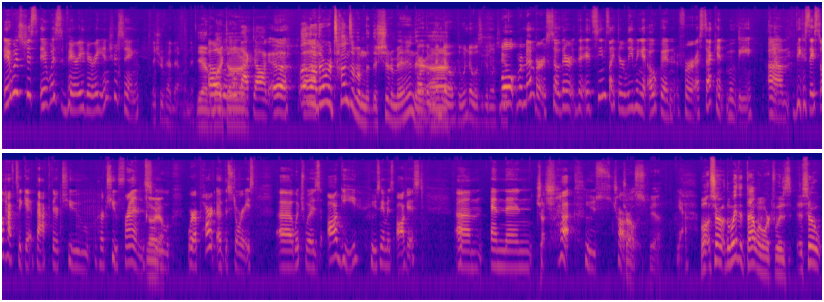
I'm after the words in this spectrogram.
it was just it was very very interesting. They should have had that one there. Yeah, the oh, black the dog. little black dog. Ugh. Well, Ugh. no, there were tons of them that, that should have been in there. Or the Uh, window. The window was a good one too. Well, remember, so they're the, it seems like they're leaving it open for a second movie um, because they still have to get back their two her two friends Oh, who yeah. were a part of the stories, uh, which was Augie, whose name is August, um, and then Chuck. who's Charles. Charles, yeah. Yeah. Well, so the way that that one worked was so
